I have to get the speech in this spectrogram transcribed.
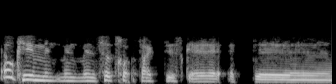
Ja, okay, men, men, men så tror jeg faktisk, at, at øh,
